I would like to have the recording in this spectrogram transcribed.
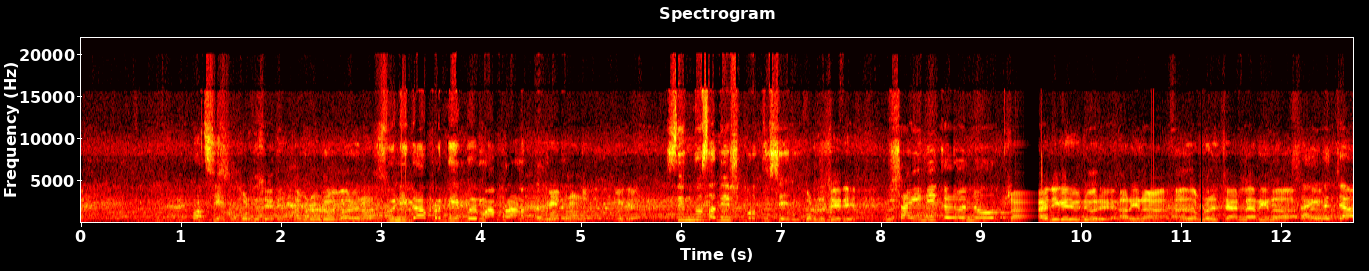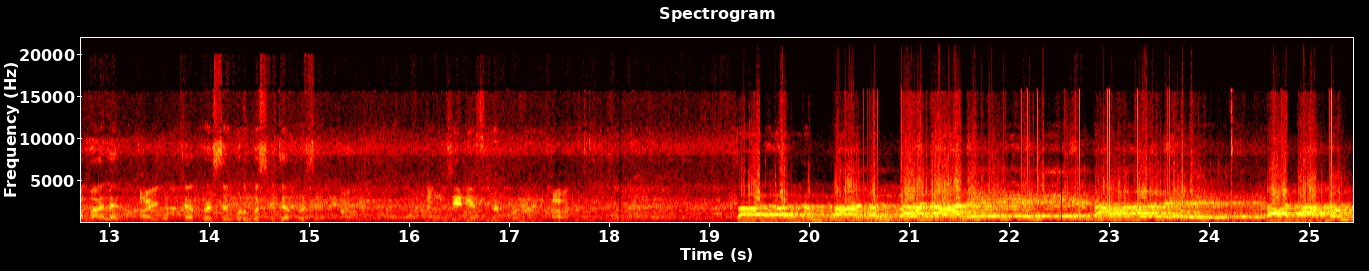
പുറത്തുശ്ശേരി നമ്മുടെ ഇവിടെ സുനിത പ്രദീപ് മാപ്രാണത്ത് മാപ്രാണ്. ഓക്കെ. സിന്ധു സതീഷ് പുറത്തുശ്ശേരി പുറത്തുശ്ശേരി ഷൈനി കഴിവന്നൂർ ഷൈനി കഴിവന്നൂർ അറിയണ നമ്മുടെ ചാനൽ അറിയണ ശൈലജ ബാലൻ ചെയർപേഴ്സൺ കുടുംബശ്രീ ചെയർപേഴ്സൺ. ആ. പാലാലം പാലം പാലാലേ പാലേ കാലാലം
